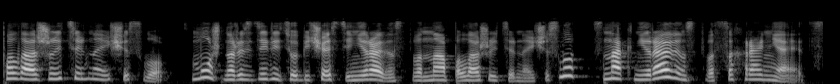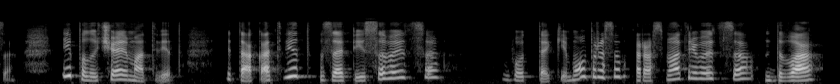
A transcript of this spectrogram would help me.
положительное число можно разделить обе части неравенства на положительное число, знак неравенства сохраняется. И получаем ответ. Итак, ответ записывается вот таким образом. Рассматриваются два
